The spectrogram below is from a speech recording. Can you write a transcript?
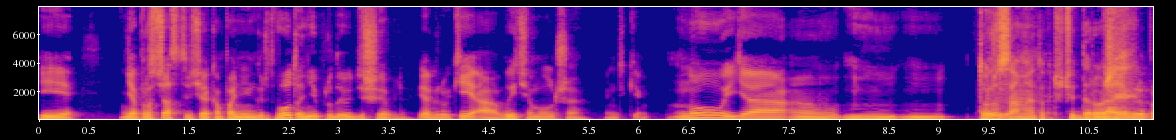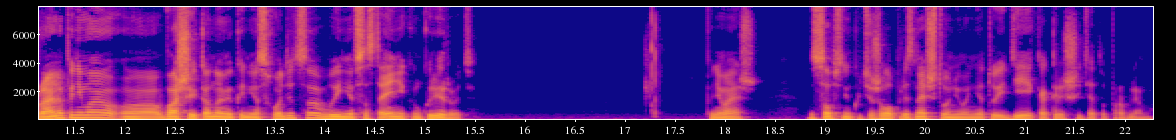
И я просто часто встречаю компании, они говорят, вот они продают дешевле. Я говорю, окей, а вы чем лучше? Они такие, ну, я... То же самое, только чуть-чуть дороже. Да, я говорю, правильно понимаю, э, ваша экономика не сходится, вы не в состоянии конкурировать. Понимаешь? собственнику тяжело признать, что у него нет идеи, как решить эту проблему.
